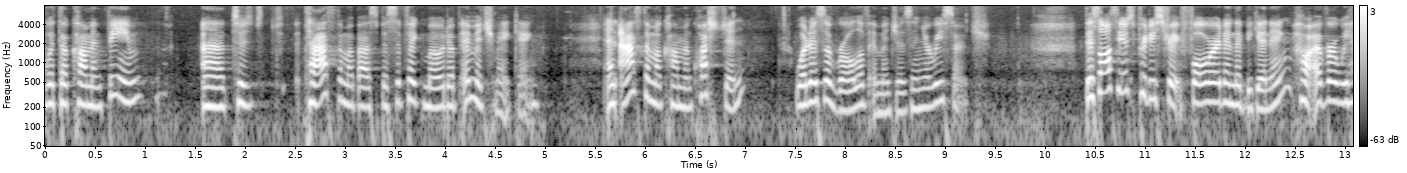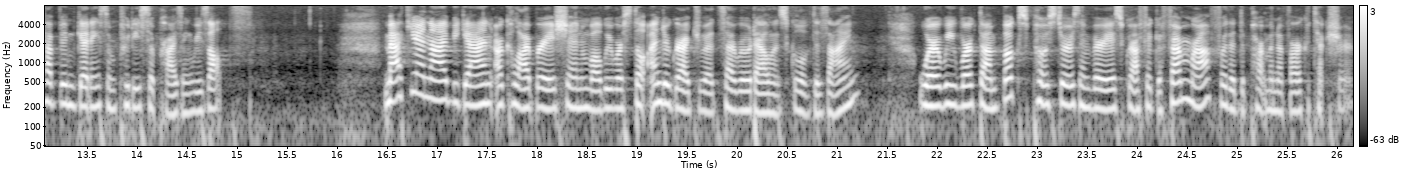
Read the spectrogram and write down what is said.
with a common theme uh, to, to ask them about a specific mode of image making and ask them a common question what is the role of images in your research? This all seems pretty straightforward in the beginning. However, we have been getting some pretty surprising results. Matthew and I began our collaboration while we were still undergraduates at Rhode Island School of Design, where we worked on books, posters, and various graphic ephemera for the Department of Architecture.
